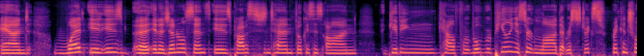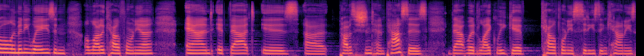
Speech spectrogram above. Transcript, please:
And what it is, uh, in a general sense, is Proposition 10 focuses on giving California, well, repealing a certain law that restricts rent control in many ways in a lot of California. And if that is, uh, Proposition 10 passes, that would likely give California cities and counties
